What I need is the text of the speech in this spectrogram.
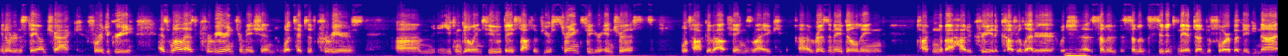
in order to stay on track for a degree, as well as career information, what types of careers um, you can go into based off of your strengths or your interests. We'll talk about things like uh, resume building, talking about how to create a cover letter, which uh, some of some of the students may have done before, but maybe not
